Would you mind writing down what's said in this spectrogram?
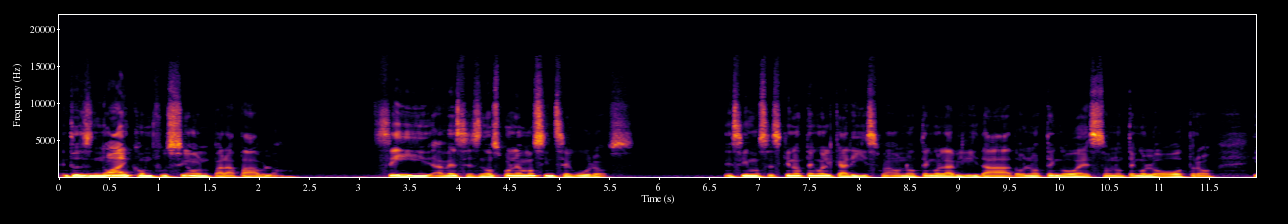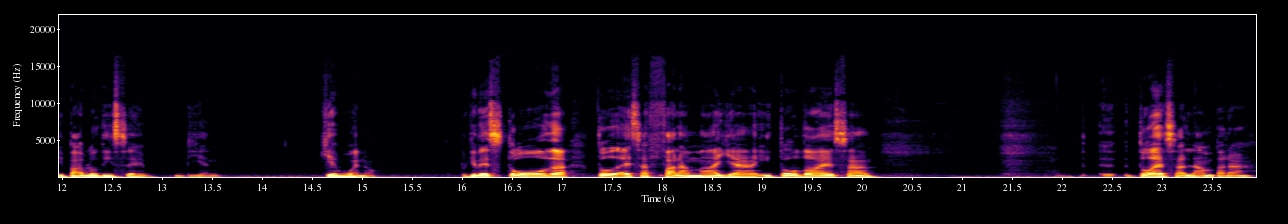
Entonces no hay confusión para Pablo. Sí, a veces nos ponemos inseguros. Decimos, es que no tengo el carisma, o no tengo la habilidad, o no tengo eso, no tengo lo otro. Y Pablo dice, bien, qué bueno. Porque ves toda, toda esa faramaya y toda esa, eh, toda esa lámpara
